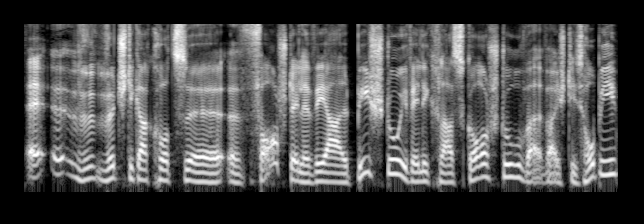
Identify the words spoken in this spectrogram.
Äh, äh, würdest du dich gerade kurz äh, äh, vorstellen, wie alt bist du, in welche Klasse gehst du, was was ist dein Hobby?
